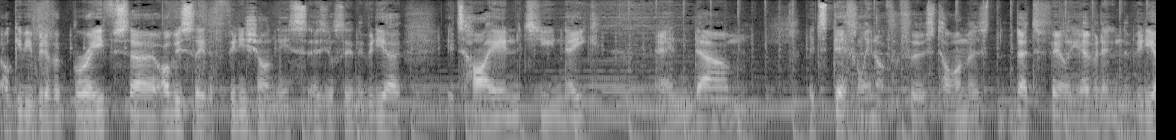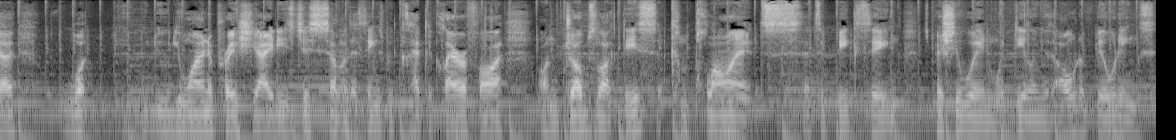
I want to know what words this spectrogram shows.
I'll give you a bit of a brief. So, obviously, the finish on this, as you'll see in the video, it's high end, it's unique, and um, it's definitely not for first timers. That's fairly evident in the video. What you, you won't appreciate is just some of the things we had to clarify on jobs like this. Compliance, that's a big thing, especially when we're dealing with older buildings.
